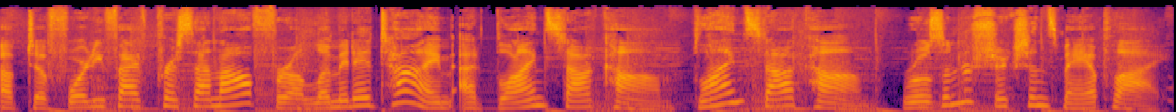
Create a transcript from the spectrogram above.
Up to 45% off for a limited time at Blinds.com. Blinds.com. Rules and restrictions may apply.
